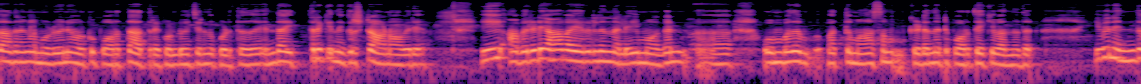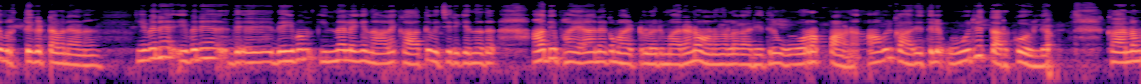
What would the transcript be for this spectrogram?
സാധനങ്ങൾ മുഴുവനും അവർക്ക് പുറത്താ അത്രേ കൊണ്ടുവച്ചിരുന്ന് കൊടുത്തത്. എന്താ ഇത്രയ്ക്ക് നികൃഷ്ടമാണോ അവർ ഈ അവരുടെ ആ വയറിൽ നിന്നല്ല ഈ മകൻ ഒമ്പത് പത്ത് മാസം കിടന്നിട്ട് പുറത്തേക്ക് വന്നത്. ഇവൻ എന്ത് വൃത്തികെട്ടവനാണ്? ഇവന് ഇവന് ദൈവം ഇന്നല്ലെങ്കിൽ നാളെ കാത്തു വെച്ചിരിക്കുന്നത് അതിഭയാനകമായിട്ടുള്ളൊരു മരണമാണെന്നുള്ള കാര്യത്തിൽ ഉറപ്പാണ്. ആ ഒരു കാര്യത്തിൽ ഒരു തർക്കവുമില്ല കാരണം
